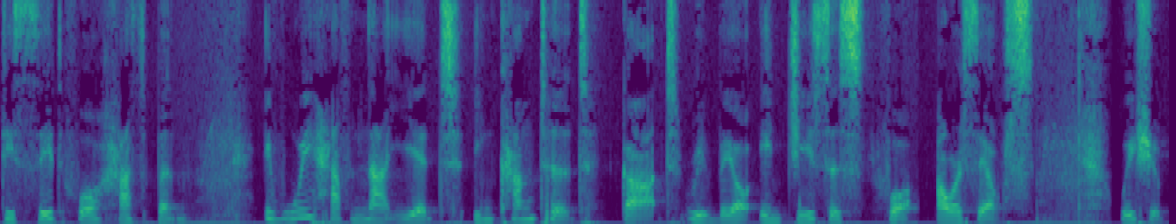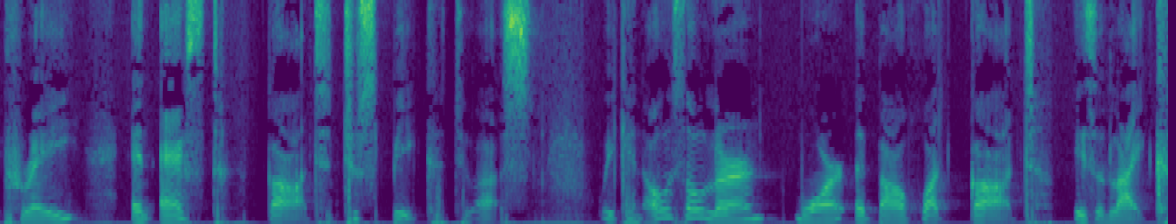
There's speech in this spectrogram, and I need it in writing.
deceitful husband. If we have not yet encountered God revealed in Jesus for ourselves, we should pray and ask God to speak to us. We can also learn more about what God is like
